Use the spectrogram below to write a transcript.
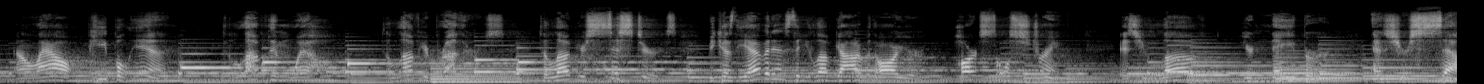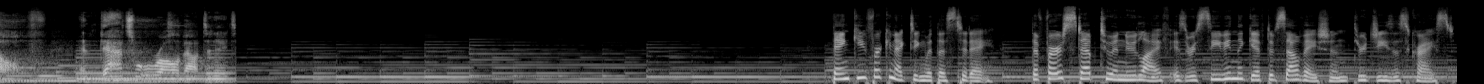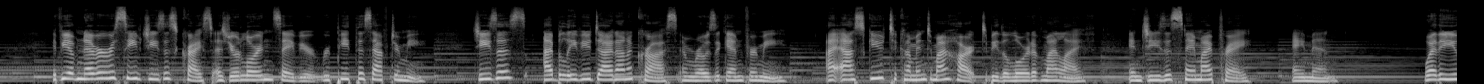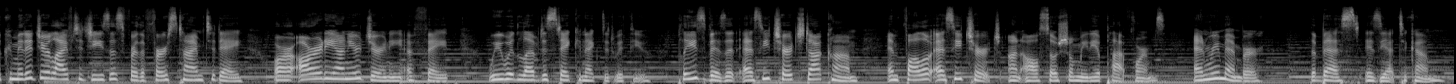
and allow people in to love them well, to love your brothers, to love your sisters, because the evidence that you love God with all your heart, soul, strength is you love your neighbor as yourself. And that's what we're all about today. Thank you for connecting with us today. The first step to a new life is receiving the gift of salvation through Jesus Christ. If you have never received Jesus Christ as your Lord and Savior, repeat this after me Jesus, I believe you died on a cross and rose again for me. I ask you to come into my heart to be the Lord of my life. In Jesus' name I pray. Amen. Whether you committed your life to Jesus for the first time today or are already on your journey of faith, we would love to stay connected with you please visit scchurch.com and follow SC Church on all social media platforms. And remember, the best is yet to come.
